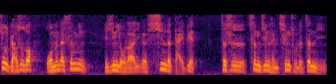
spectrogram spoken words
就表示说我们的生命已经有了一个新的改变。这是圣经很清楚的真理。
